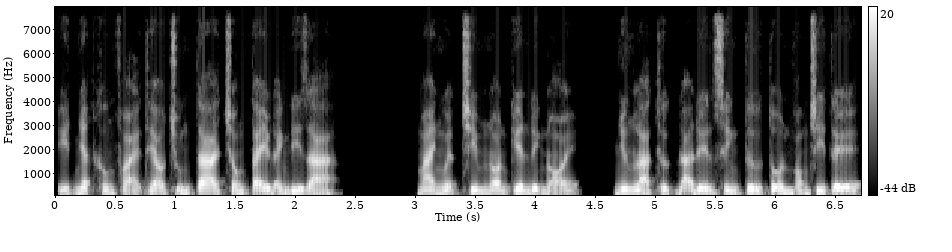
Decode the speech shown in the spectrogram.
ít nhất không phải theo chúng ta trong tay đánh đi ra. Mai Nguyệt Chim Non kiên định nói, nhưng là thực đã đến sinh tử tồn vòng chi tế,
